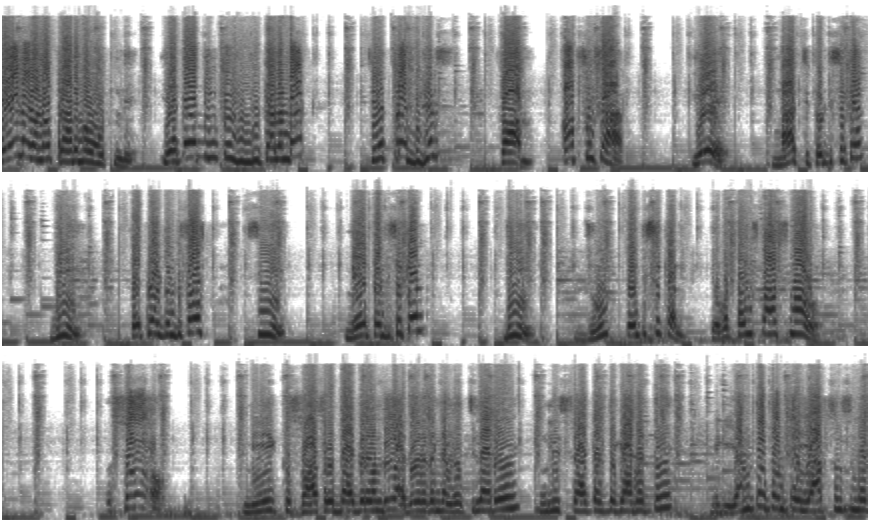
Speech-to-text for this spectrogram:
ఏ నెలలో ప్రారంభమవుతుంది? According to Hindu calendar Chaitra begins from options are A March twenty second B April twenty first C May twenty second D June twenty second your time starts now so మీకు సోషల్ బ్యాక్గ్రౌండ్ అదే విధంగా లెక్చరర్ ఇంగ్లీష్ ఫ్యాకల్టీ కాబట్టి మీకు ఎంతో కొంత ఈ ఆప్షన్స్ మీద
